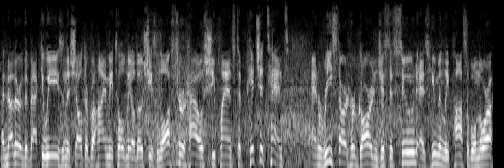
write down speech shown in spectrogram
Another of the evacuees in the shelter behind me told me although she's lost her house, she plans to pitch a tent and restart her garden just as soon as humanly possible. Norah,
